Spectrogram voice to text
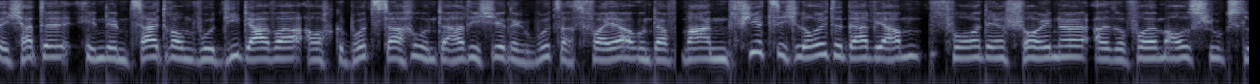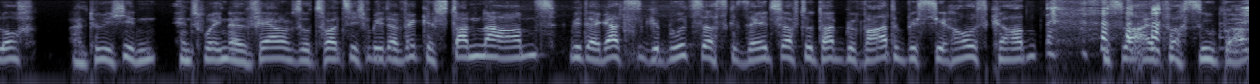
ich hatte in dem Zeitraum, wo die da war, auch Geburtstag und da hatte ich hier eine Geburtstagsfeier und da waren 40 Leute da. Wir haben vor der Scheune, also vor dem Ausflugsloch, natürlich in entsprechender Entfernung so 20 Meter weggestanden abends mit der ganzen Geburtstagsgesellschaft und haben gewartet, bis sie rauskamen. Das war einfach super.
